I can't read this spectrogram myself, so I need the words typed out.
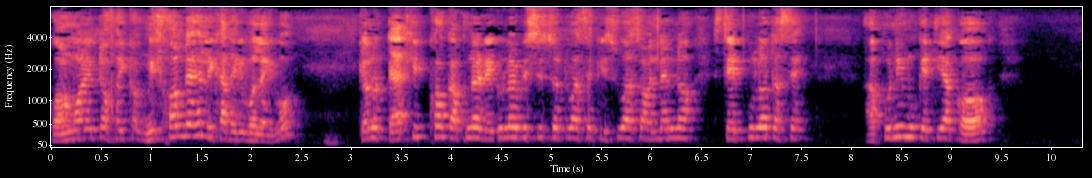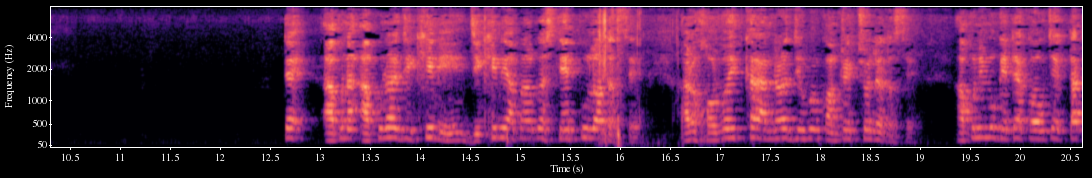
কৰ্মৰত শিক্ষক নিঃসন্দেহে লিখা থাকিব লাগিব। কিয়নো টেট শিক্ষক আপোনাৰ ৰেগুলাৰ বেচিছতো আছে কিছু আছে অন্যান্য ষ্টেট পুলত আছে। আপুনি মোক এতিয়া কওক আপোনাৰ আপোনাৰ যিখিনি যিখিনি আপোনালোকৰ ষ্টেট পুলত আছে আৰু সৰ্বশিক্ষাৰ আণ্ডাৰত যিবোৰ কণ্ট্ৰেকচুৱেলত আছে আপুনি মোক এতিয়া কওক যে তাত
